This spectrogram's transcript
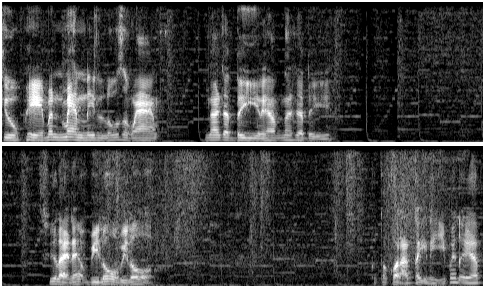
กิลเพย์มันแม่นนี่รู้สึกว่า น่าจะดีนะครับ น่าจะดี ชื่ออะไรเนี่ยวิโลวิโลก็ต้องกดอันติหนีไปเลยครับ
